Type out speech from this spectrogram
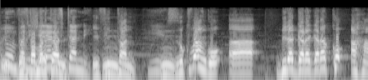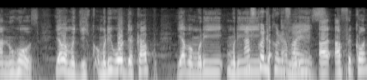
ndumva nigeria ifite ane ifite ane ni ukuvuga ngo ah, biragaragara ko ahantu hose yaba muri world cup yaba muri muri african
